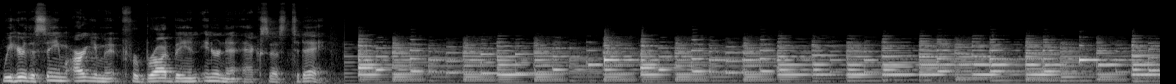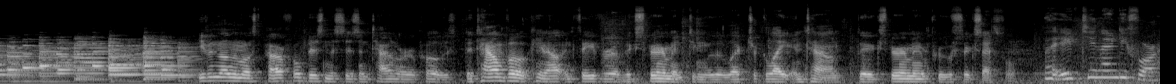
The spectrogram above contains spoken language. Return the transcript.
We hear the same argument for broadband internet access today. Even though the most powerful businesses in town were opposed, the town vote came out in favor of experimenting with electric light in town. The experiment proved successful. By 1894,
